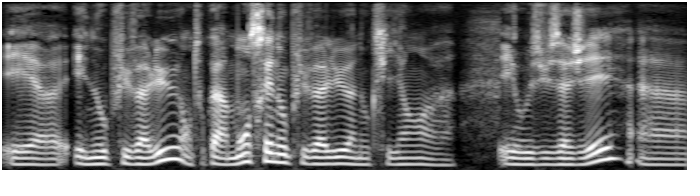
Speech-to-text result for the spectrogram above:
et, et nos plus-values, en tout cas à montrer nos plus-values à nos clients et aux usagers. Euh,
